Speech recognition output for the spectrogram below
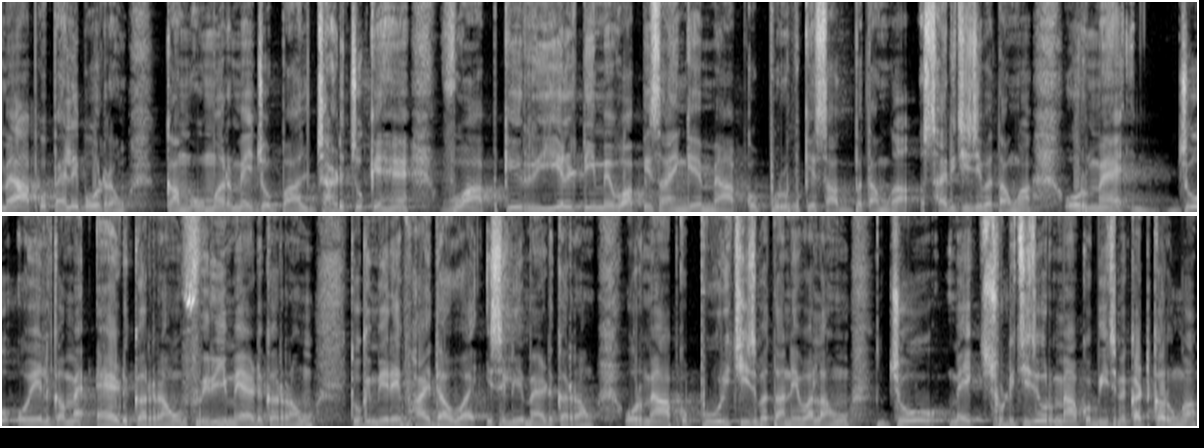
मैं आपको पहले बोल रहा हूँ, कम उम्र में जो बाल झड़ चुके हैं, वो आपकी रियलिटी में वापस आएँगे। मैं आपको प्रूफ के साथ बताऊँगा, सारी चीज़ें बताऊँगा। और मैं जो ऑयल का मैं ऐड कर रहा हूँ फ्री में ऐड कर रहा हूँ, क्योंकि मेरे फ़ायदा हुआ है, इसलिए मैं ऐड कर रहा हूँ। और मैं आपको पूरी चीज़ बताने वाला हूँ, जो मैं एक छोटी चीज़ और मैं आपको बीच में कट करूँगा।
